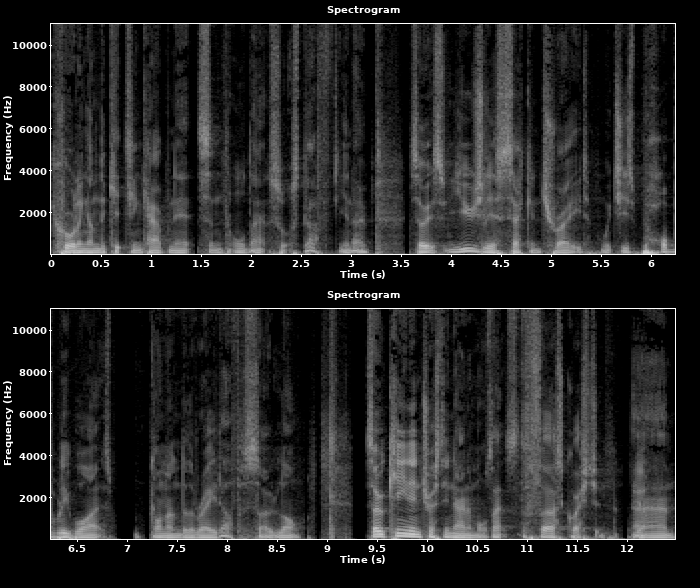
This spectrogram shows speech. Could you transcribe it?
crawling under kitchen cabinets and all that sort of stuff. You know, so it's usually a second trade, which is probably why it's gone under the radar for so long. So keen interest in animals. That's the first question. Yeah. Um,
